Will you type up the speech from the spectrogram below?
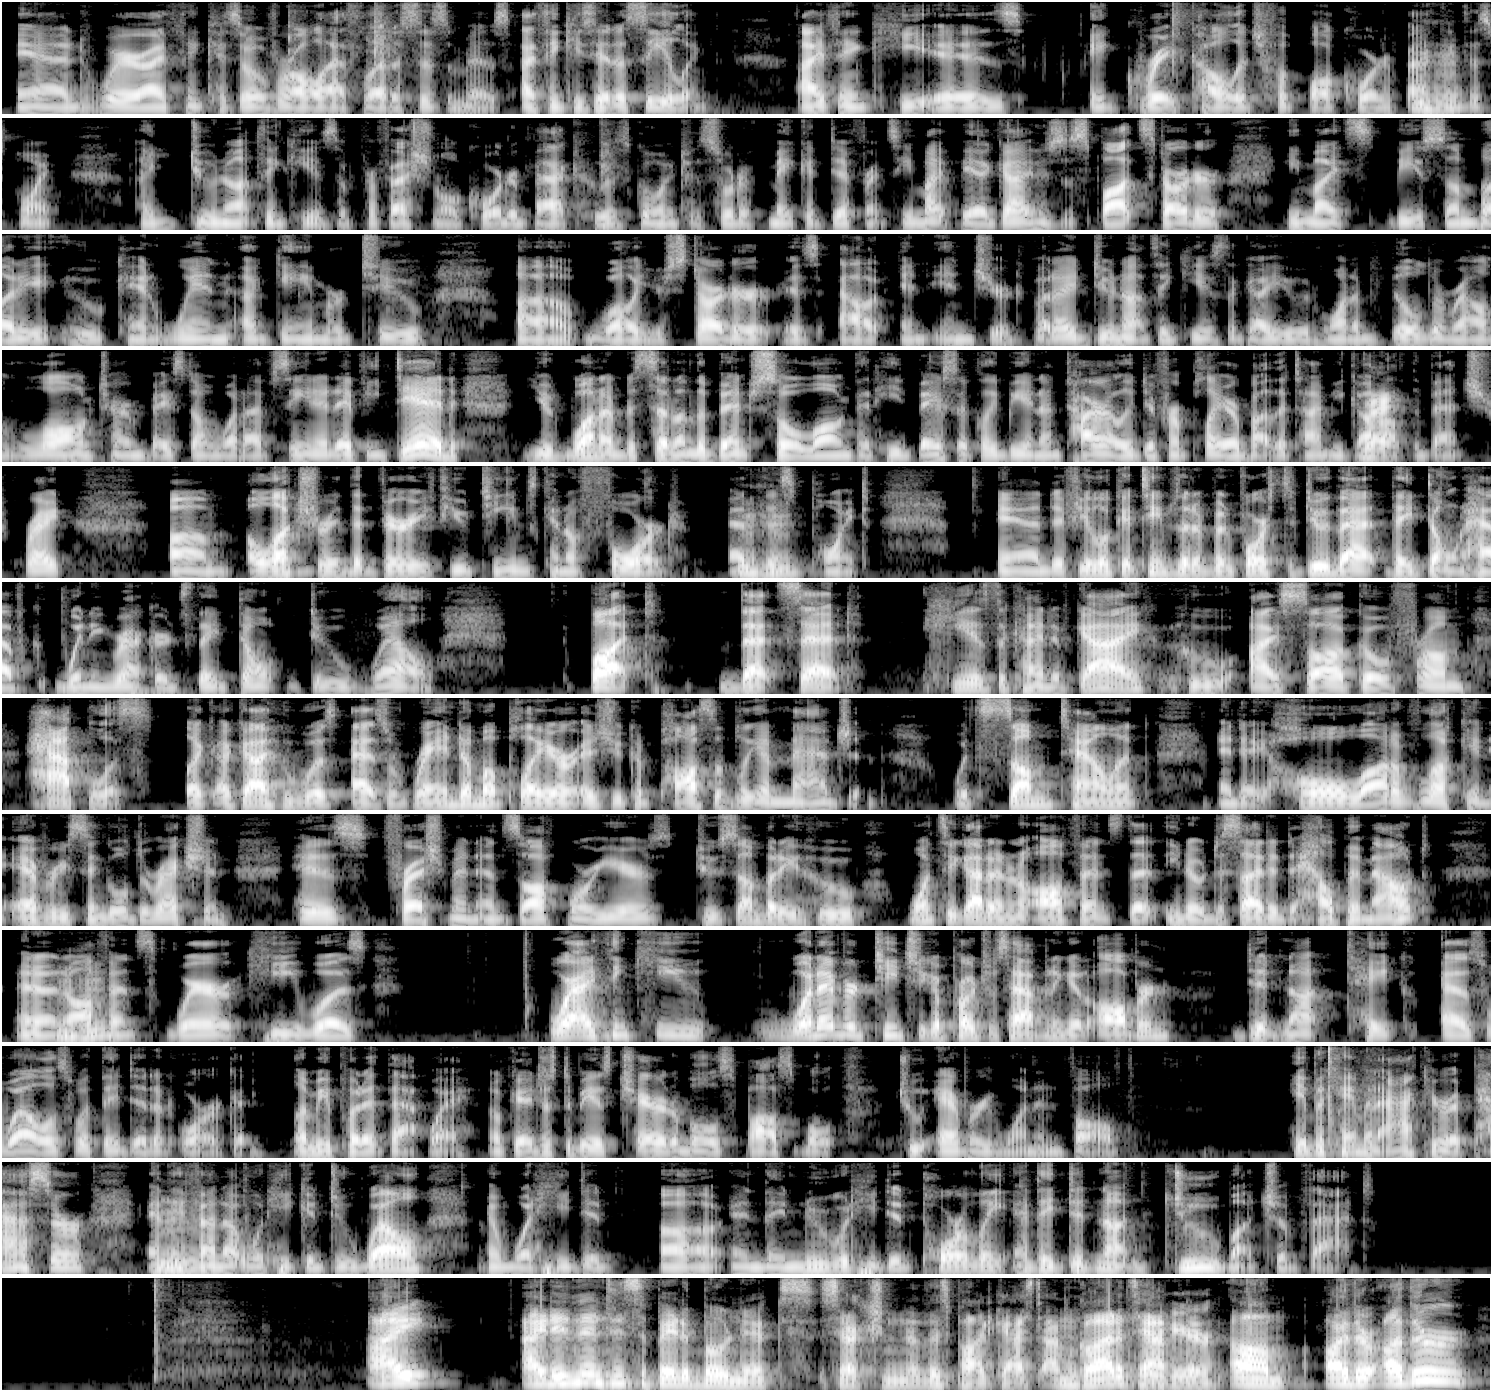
and where I think his overall athleticism is, I think he's hit a ceiling. I think he is a great college football quarterback Mhm. at this point. I do not think he is a professional quarterback who is going to sort of make a difference. He might be a guy who's a spot starter. He might be somebody who can win a game or two uh, while your starter is out and injured. But I do not think he is the guy you would want to build around long term based on what I've seen. And if he did, you'd want him to sit on the bench so long that he'd basically be an entirely different player by the time he got Right. off the bench, right? Um, a luxury that very few teams can afford at this point. And if you look at teams that have been forced to do that, they don't have winning records. They don't do well. But that said, he is the kind of guy who I saw go from hapless, like a guy who was as random a player as you could possibly imagine, with some talent and a whole lot of luck in every single direction his freshman and sophomore years, to somebody who, once he got in an offense that, you know, decided to help him out and an Mhm. offense where he was, where I think he, whatever teaching approach was happening at Auburn, did not take as well as what they did at Oregon. Let me put it that way. Okay. Just to be as charitable as possible to everyone involved. He became an accurate passer and they Mm. found out what he could do well and what he did. Uh, and they knew what he did poorly, and they did not do much of that. I I didn't anticipate a Bo Nix section of this podcast. I'm glad it's We're happening. Um, are there other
